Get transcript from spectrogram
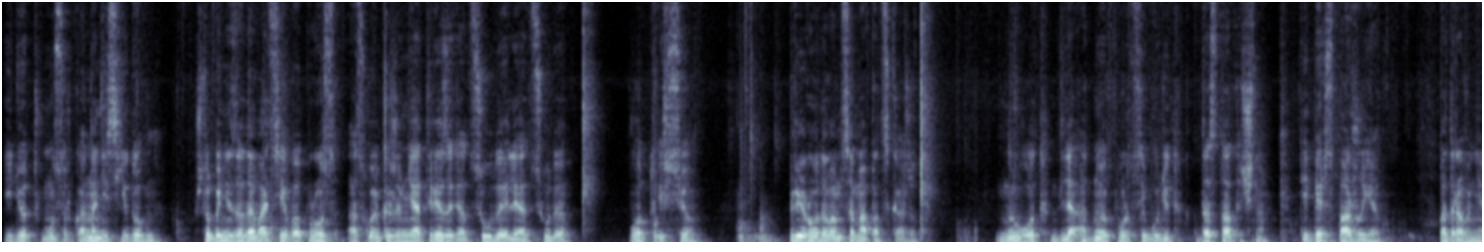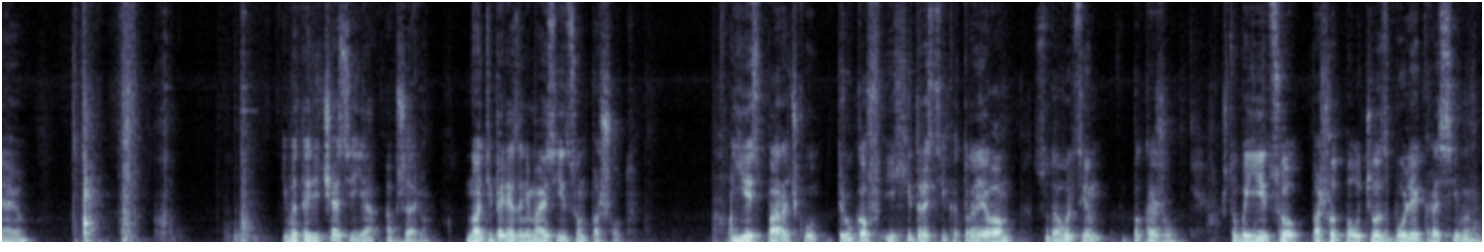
идет в мусорку. Она несъедобна. Чтобы не задавать себе вопрос, а сколько же мне отрезать отсюда или отсюда. Вот и все. Природа вам сама подскажет. Ну вот, для одной порции будет достаточно. Теперь спаржу я подровняю. И вот эти части я обжарю. Ну а теперь я занимаюсь яйцом пашот. Есть парочку трюков и хитростей, которые я вам с удовольствием покажу. Чтобы яйцо пашот получилось более красивым,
